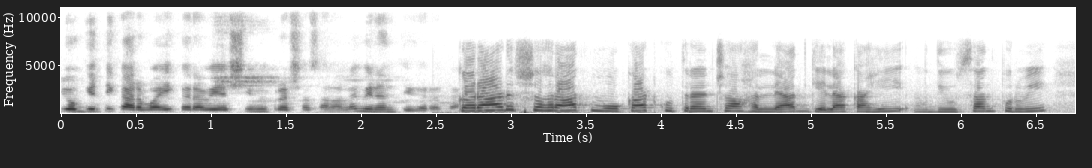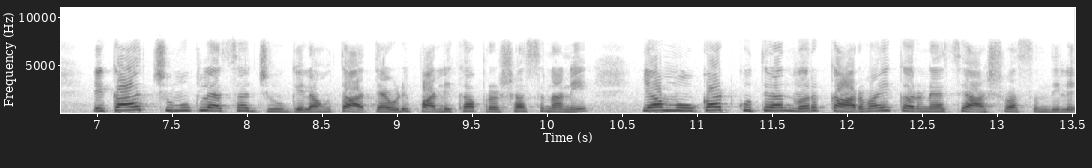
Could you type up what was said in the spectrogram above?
योग्य ती कारवाई करावी अशी मी प्रशासनाला विनंती करत आहे. कराड शहरात मोकाट कुत्र्यांच्या हल्ल्यात गेल्या काही दिवसांपूर्वी एका चिमुकल्याचा जीव गेला होता. त्यावेळी पालिका प्रशासनाने या मोकाट कुत्र्यांवर कारवाई करण्याचे आश्वासन दिले.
